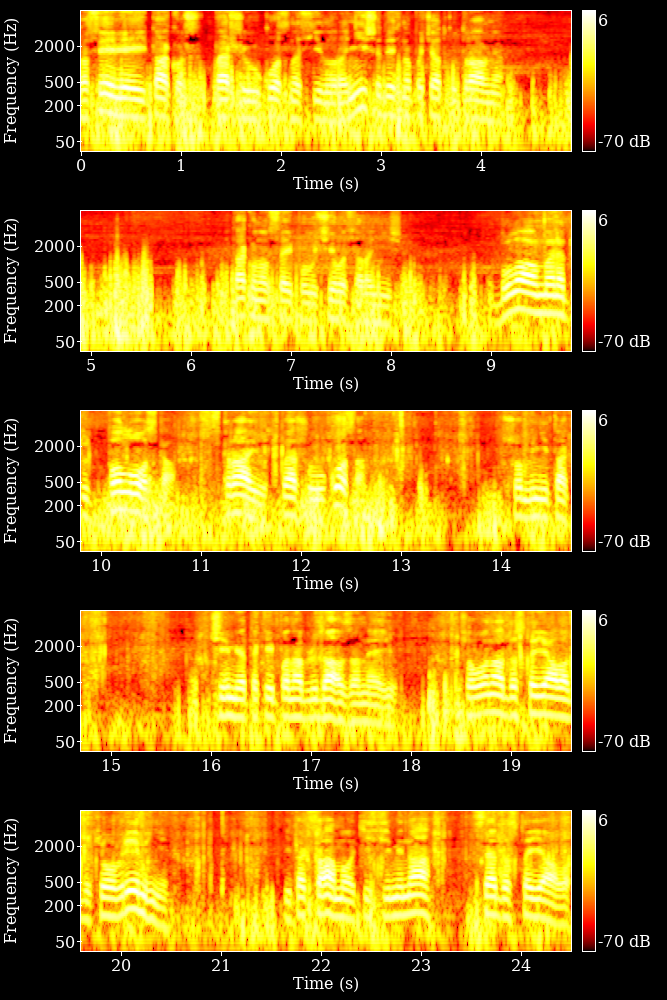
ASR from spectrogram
Косив я також перший укос на сіно раніше, десь на початку травня. І так воно все і вийшло раніше. Була у мене тут полоска з краю з першого укоса, що мені так, чим я такий понаблюдав за нею, що вона достояла до цього времени і так само ті сімена все достояло.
